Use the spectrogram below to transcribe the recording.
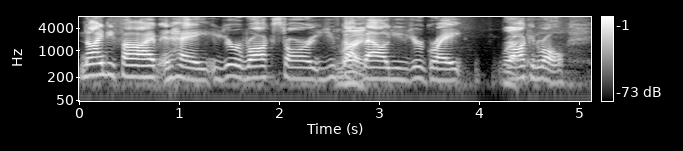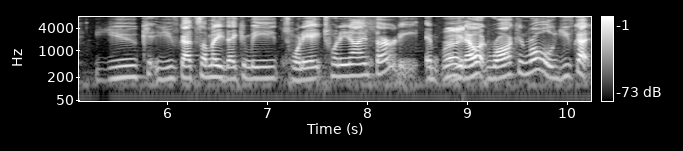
95 and hey, you're a rock star. You've got Right. value. You're great. Right. Rock and roll. You ca- you've got somebody they can be 28, 29, 30. And you know at rock and roll, you've got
